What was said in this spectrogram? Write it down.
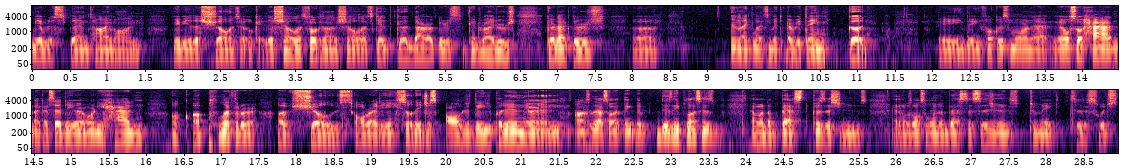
be able to spend time on maybe this show and say, okay, this show, let's focus on this show. Let's get good directors, good writers, good actors, uh, and like let's make everything good. They they focus more on that. They also had, like I said, they already had a, a plethora of shows already, so they just all they just put it in there. And honestly, that's why I think the Disney Plus is one of the best positions, and it was also one of the best decisions to make to switch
